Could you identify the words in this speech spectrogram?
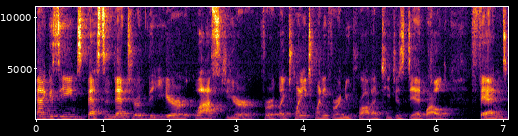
Magazine's Best Inventor of the Year last year for like 2020 for a new product he just did Wow. called Fend.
